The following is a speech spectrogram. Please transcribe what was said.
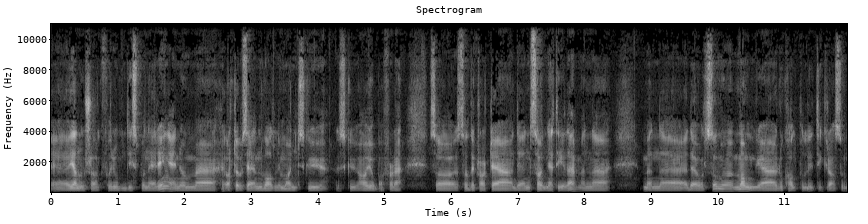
gjennomslag for omdisponering enn om eh, en vanlig mann skulle, skulle ha jobba for det. Så, så, det er klart det, det, er en sannhet i det. Men, eh, men det er også mange lokalpolitikere som,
